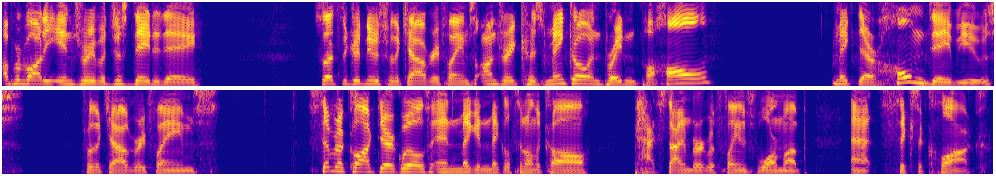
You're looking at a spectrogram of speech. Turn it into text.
Upper body injury, but just day to day. So that's the good news for the Calgary Flames. Andrei Kuzmenko and Brayden Pachal make their home debuts for the Calgary Flames. Seven o'clock, Derek Wills and Megan Mickelson on the call. Pat Steinberg with Flames warm up at six o'clock.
